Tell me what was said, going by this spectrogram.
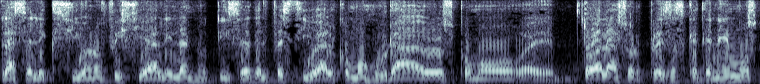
La selección oficial y las noticias del festival como jurados, como eh, todas las sorpresas que tenemos,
